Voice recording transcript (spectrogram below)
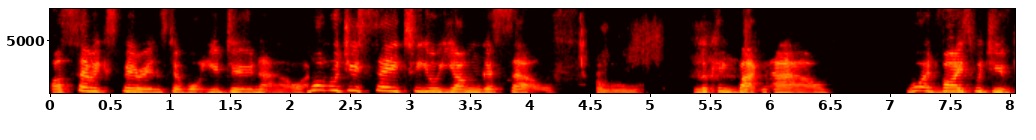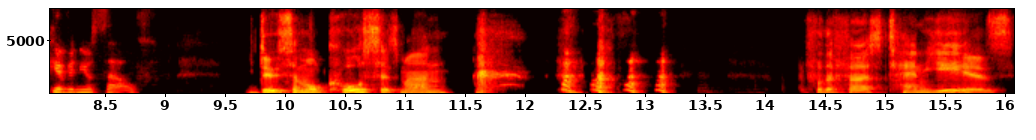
are so experienced at what you do now. What would you say to your younger self? Oh. Looking back now, what advice would you have given yourself? Do some more courses, man. For the first 10 years,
